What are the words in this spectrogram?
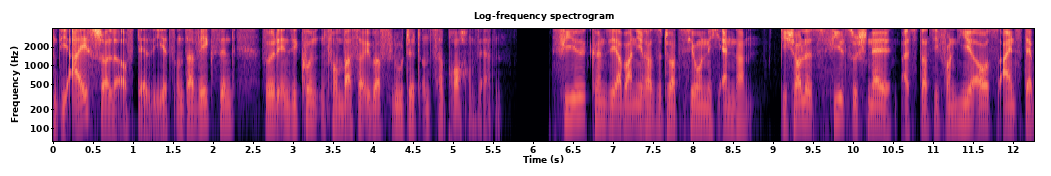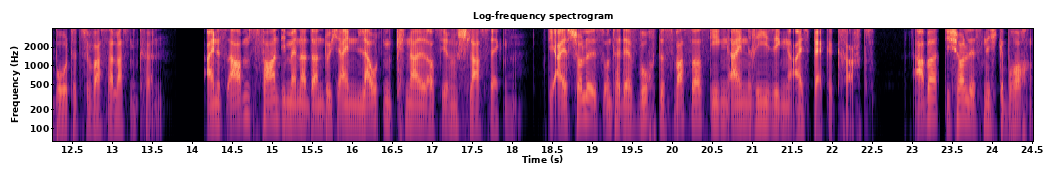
die Eisscholle, auf der sie jetzt unterwegs sind, würde in Sekunden vom Wasser überflutet und zerbrochen werden. Viel können sie aber an ihrer Situation nicht ändern. Die Scholle ist viel zu schnell, als dass sie von hier aus eins der Boote zu Wasser lassen können. Eines Abends fahren die Männer dann durch einen lauten Knall aus ihren Schlafsäcken. Die Eisscholle ist unter der Wucht des Wassers gegen einen riesigen Eisberg gekracht. Aber die Scholle ist nicht gebrochen.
